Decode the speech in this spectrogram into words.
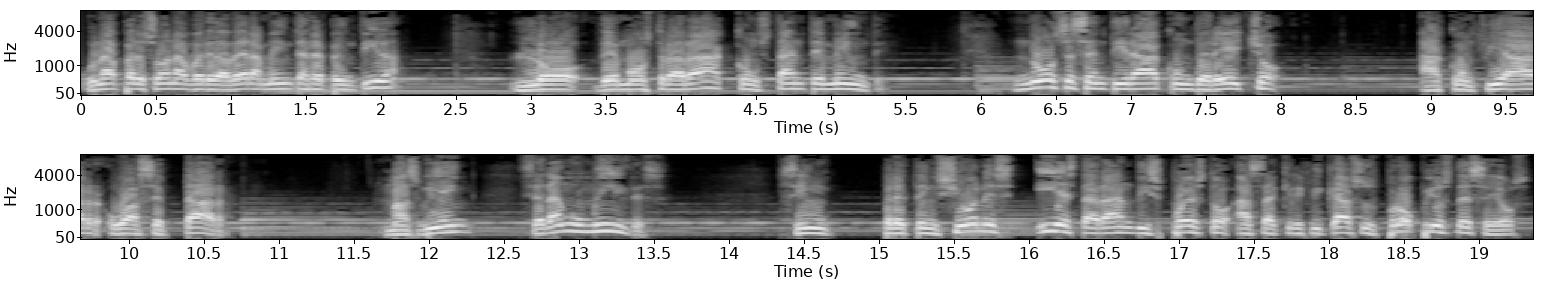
Una persona verdaderamente arrepentida lo demostrará constantemente. No se sentirá con derecho a confiar o aceptar. Más bien, serán humildes, sin pretensiones y estarán dispuestos a sacrificar sus propios deseos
